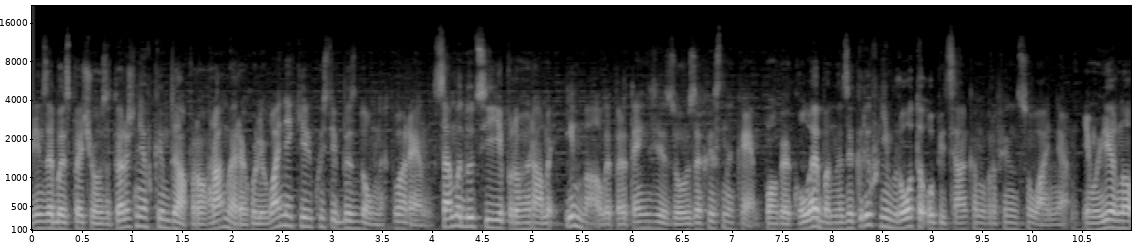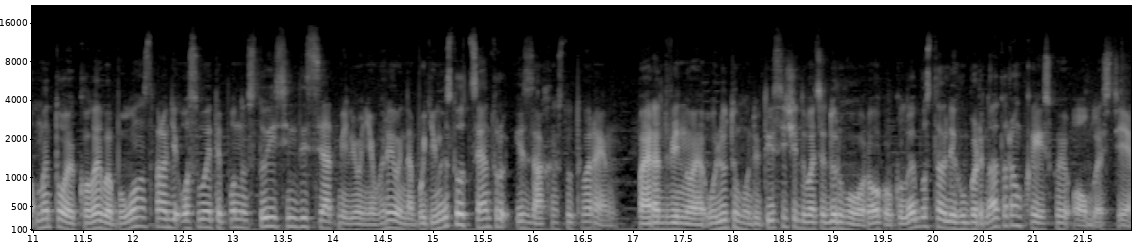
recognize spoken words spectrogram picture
Він забезпечував затвердження в КМДА програми регулювання кількості бездомних тварин. Саме до цієї програми і мали претензії зоозахисники, поки Кулеба не закрив їм рота обіцянками про фінансування. Ймовірно, метою Кулеби було насправді освоїти понад 180 мільйонів гривень на будівництво центру із захисту тварин. Перед війною у лютому 2022 року Кулебу стали губернатором Київської області.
